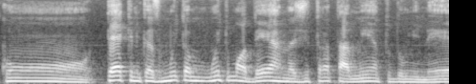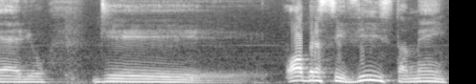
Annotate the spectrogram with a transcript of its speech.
com técnicas muito, muito modernas de tratamento do minério, de obras civis também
